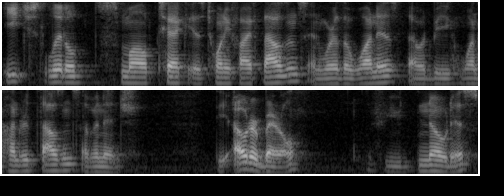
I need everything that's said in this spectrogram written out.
Each little small tick is 25 thousandths and where the 1 is that would be 100 thousandths of an inch. The outer barrel, if you notice,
